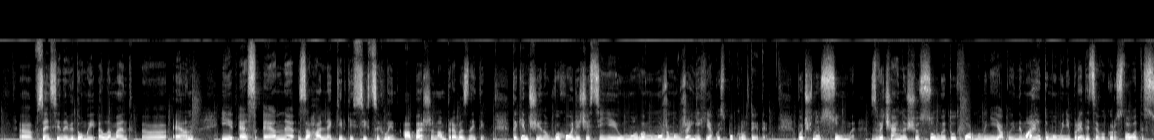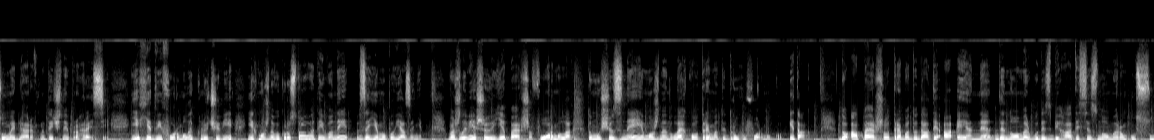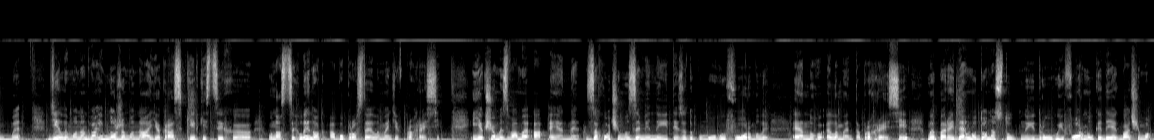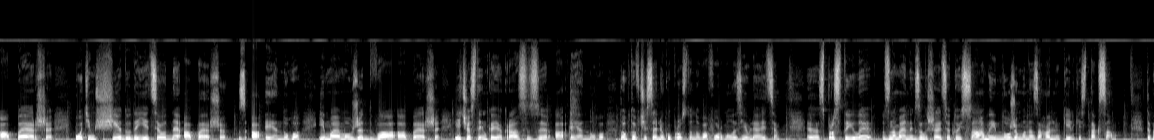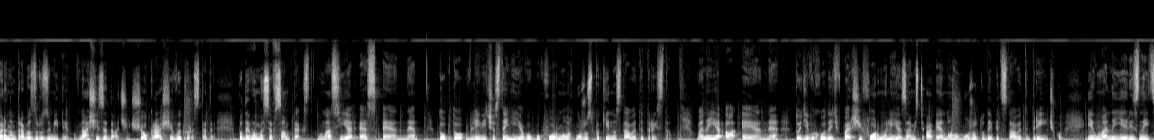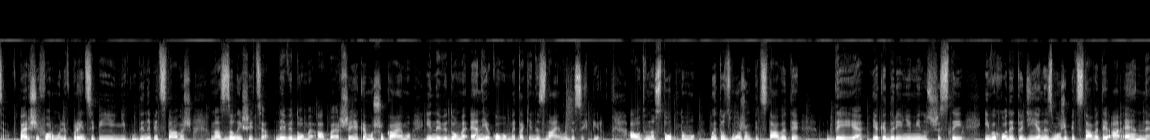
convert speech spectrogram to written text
в сенсі невідомий елемент е, N, і SN загальна кількість всіх цеглин. А перше нам треба знайти. Таким чином, виходячи з цієї умови, ми можемо вже їх якось покрутити. Почну з суми. Звичайно, що суми тут формули ніякої немає, тому мені прийдеться використовувати суми для арифметичної прогресії. Їх є дві формули, ключові, їх можна використовувати і вони взаємопов'язані. Важливішою є перша формула, тому що з неї можна легко отримати другу формулку. І так, до А1 треба додати АН, де номер буде збігатися з номером у суми. Ділимо на 2 і множимо на якраз кількість цих е, у нас цеглинок або просто елементів прогресії. І якщо ми з вами АН захочемо замінити за допомогою формули n-ного елемента прогресії, ми перейдемо до наступної другої формулки, де, як бачимо, А перше, потім ще додається одне А перше з АН-ного, і маємо вже два А перше, і частинка якраз з АН-ного. Тобто в чисельнику просто нова формула з'являється. Е, спростили, знаменник залишається той самий і множимо на загальну кількість так само. Тепер нам треба зрозуміти в нашій задачі, що краще використати. Подивимося в сам текст. У нас є SN, тобто в лівій частині я в обох формулах можу спокійно ставити 300. У мене є АН, тоді виходить в першій формулі, я замість АН можу туди підставити трієчку. І в мене є різниця. В першій формулі, в принципі, її нікуди не підставиш. У нас залишиться невідоме А перше, яке ми шукаємо, і невідоме N, якого ми так і не знаємо до сих пір. А от в наступному ми тут зможемо підставити D, яке дорівнює мінус 6, і виходить, тоді я не зможу підставити АН,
